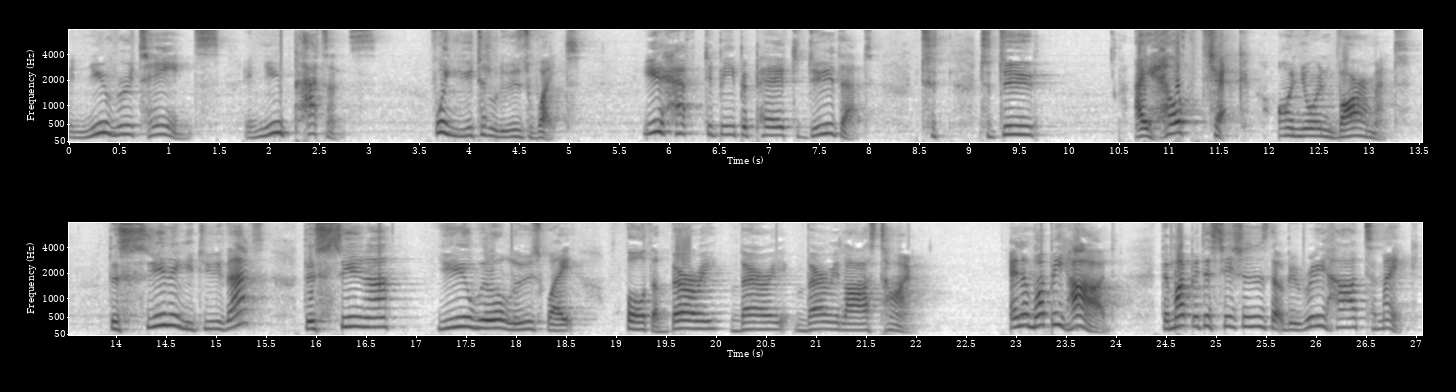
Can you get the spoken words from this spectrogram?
and new routines and new patterns for you to lose weight. You have to be prepared to do that, to, to do a health check on your environment. The sooner you do that, the sooner you will lose weight for the very, very, very last time. And it might be hard. There might be decisions that would be really hard to make,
